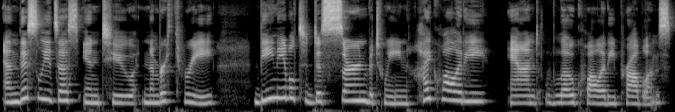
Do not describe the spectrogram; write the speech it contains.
And this leads us into number three being able to discern between high quality and low quality problems.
